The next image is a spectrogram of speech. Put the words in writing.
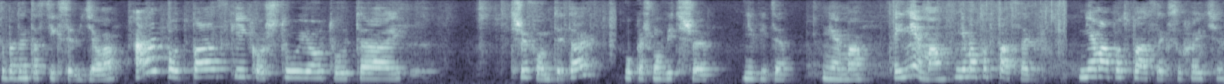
chyba Dentastixy widziała. A podpaski kosztują tutaj 3 funty, tak? Łukasz mówi 3. Nie widzę. Nie ma. Ej, nie ma. Nie ma podpasek. Nie ma podpasek, słuchajcie.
